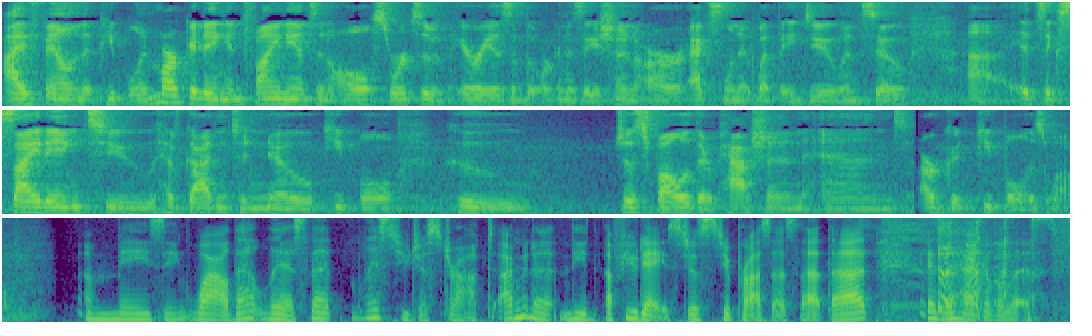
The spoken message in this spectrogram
I've found that people in marketing and finance and all sorts of areas of the organization are excellent at what they do. And so uh, it's exciting to have gotten to know people who just follow their passion and are good people as well. Amazing. Wow, that list, that list you just dropped. I'm going to need a few days just to process that. That is a heck of a list.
